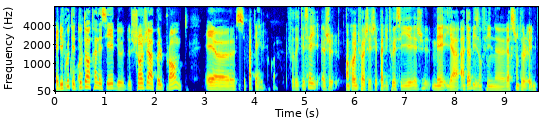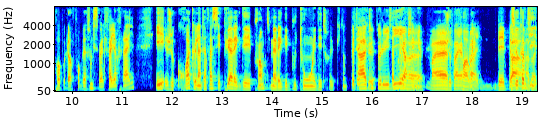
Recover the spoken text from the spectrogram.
Et du coup, tu es tout le temps en train d'essayer de, de, changer un peu le prompt et euh, c'est pas terrible quoi. Faudrait que tu essayes. encore une fois, j'ai pas du tout essayé, mais il y a Adobe, ils ont fait une version de une leur propre version qui s'appelle Firefly et je crois que l'interface c'est plus avec des prompts mais avec des boutons et des trucs. Donc peut-être ah, que tu peux lui ça dire marcher mieux. Euh, ouais, je crois, ouais. Parce que comme dit,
